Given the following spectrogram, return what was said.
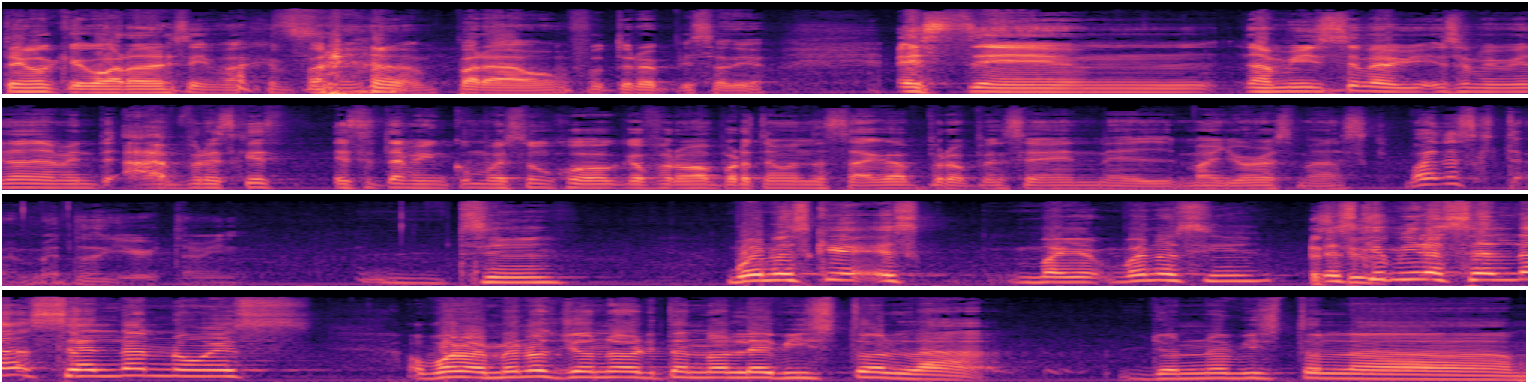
tengo que guardar esa imagen para, para un futuro episodio. Este, mm, a mí se me, se me vino a la mente, ah, pero es que este también como es un juego que forma parte de una saga, pero pensé en el Majora's Mask. Bueno, es que también Metal Gear también. Sí. Bueno, es que es... Bueno, sí. Es Es, que mira, Zelda, Zelda no es... Bueno, al menos yo no, ahorita no le he visto la... Yo no he visto la...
